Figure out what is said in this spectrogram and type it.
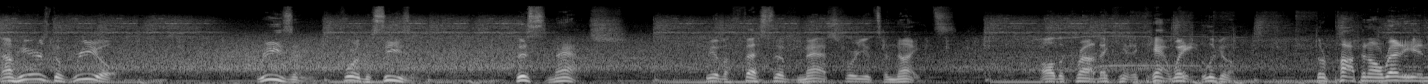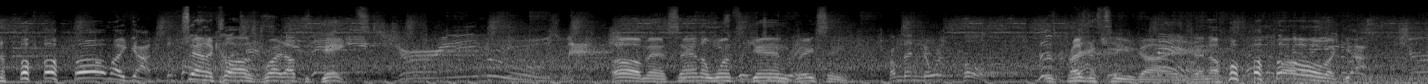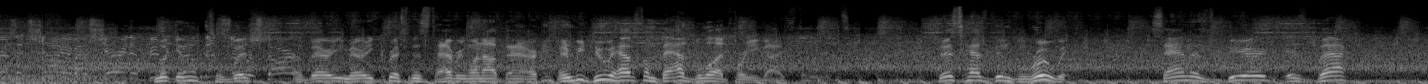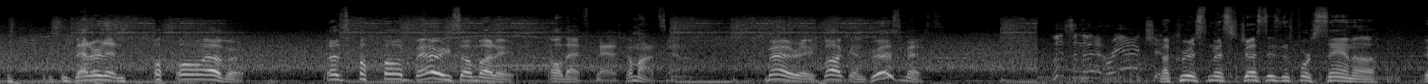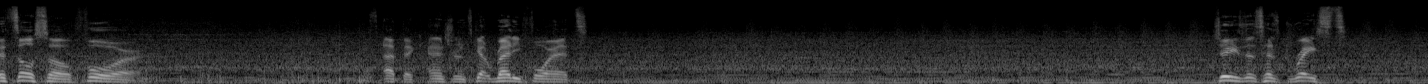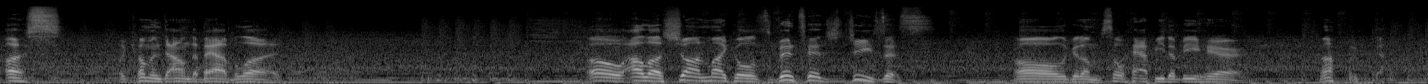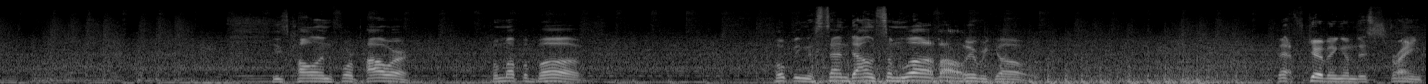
Now here's the real reason for the season. This match. We have a festive match for you tonight. All the crowd, they can't, they can't wait. Look at them. They're popping already, and oh, oh, oh my God, Santa Claus right out the gate. Oh man, Santa once again gracing from the North Pole. his presence to you guys, and oh, oh, oh my God, looking to wish a very Merry Christmas to everyone out there, and we do have some bad blood for you guys tonight. This has been brewing. Santa's beard is back, better than oh, ever. Let's oh, bury somebody. Oh, that's bad. Come on, Santa. Merry fucking Christmas. Listen to that reaction. Now, Christmas just isn't for Santa, it's also for epic entrance. Get ready for it. Jesus has graced us by coming down the bad blood. Oh, a la Shawn Michaels, vintage Jesus. Oh, look at him. So happy to be here. Oh. He's calling for power from up above. Hoping to send down some love. Oh, here we go. That's giving him this strength.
